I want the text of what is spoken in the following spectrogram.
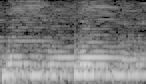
Música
